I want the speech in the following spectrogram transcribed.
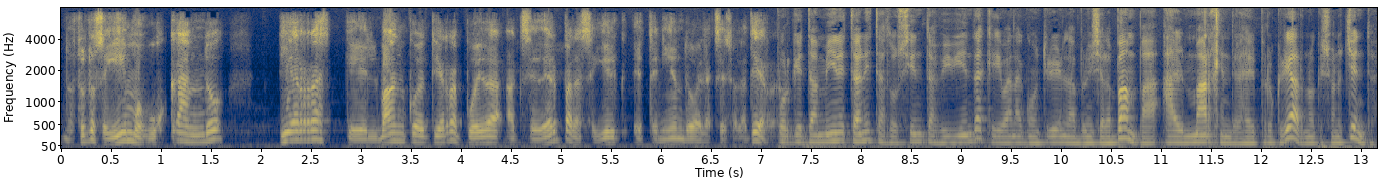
nosotros seguimos buscando tierras que el banco de tierra pueda acceder para seguir eh, teniendo el acceso a la tierra. Porque también están estas 200 viviendas que van a construir en la provincia de La Pampa, al margen de las del Procrear, ¿no? que son 80.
